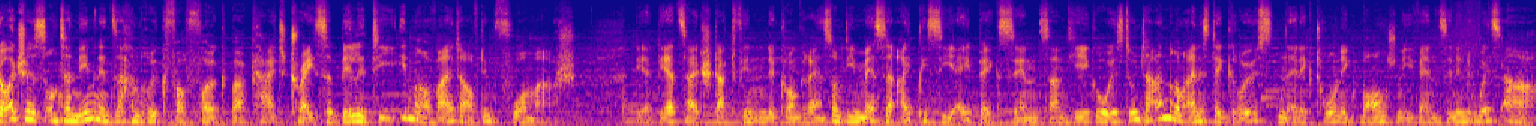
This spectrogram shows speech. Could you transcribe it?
Deutsches Unternehmen in Sachen Rückverfolgbarkeit, Traceability immer weiter auf dem Vormarsch. Der derzeit stattfindende Kongress und die Messe IPC Apex in San Diego ist unter anderem eines der größten Elektronikbranchen-Events in den USA.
